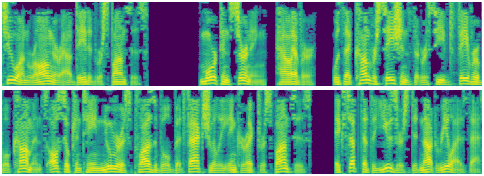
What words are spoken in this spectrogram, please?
2 on wrong or outdated responses. More concerning, however, was that conversations that received favorable comments also contain numerous plausible but factually incorrect responses, except that the users did not realize that.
